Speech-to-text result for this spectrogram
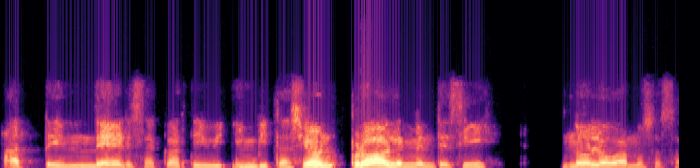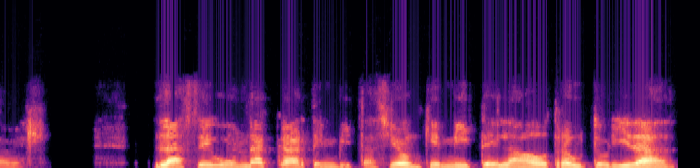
atender esa carta de invitación? Probablemente sí, no lo vamos a saber. La segunda carta invitación que emite la otra autoridad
